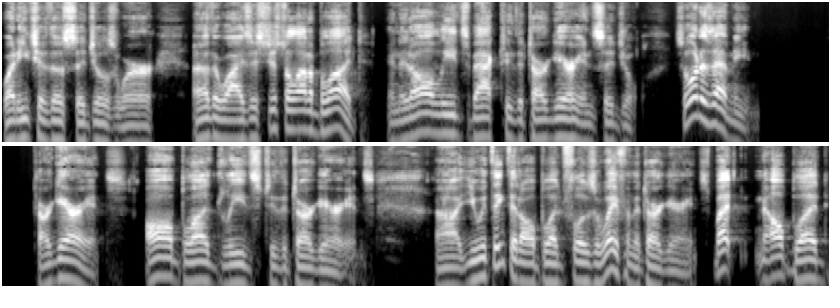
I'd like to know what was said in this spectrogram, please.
what each of those sigils were. Otherwise, it's just a lot of blood, and it all leads back to the Targaryen sigil. So, what does that mean? Targaryens. All blood leads to the Targaryens. Uh, you would think that all blood flows away from the Targaryens, but all blood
